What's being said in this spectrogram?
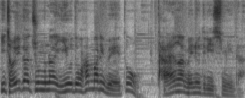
이 저희가 주문한 이호동 한 마리 외에도 다양한 메뉴들이 있습니다.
